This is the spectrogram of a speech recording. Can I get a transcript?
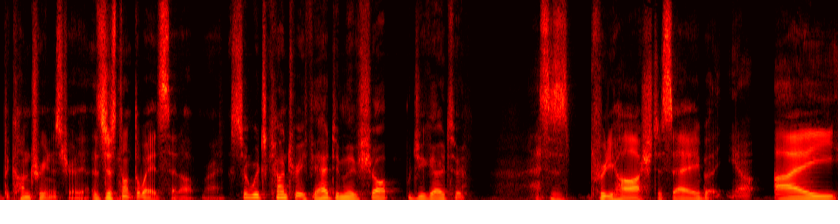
the country in Australia. It's just not the way it's set up, right? So, which country, if you had to move shop, would you go to? This is pretty harsh to say, but you know, I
